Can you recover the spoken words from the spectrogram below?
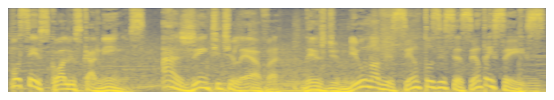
Você escolhe os caminhos. A gente te leva. Desde 1966.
